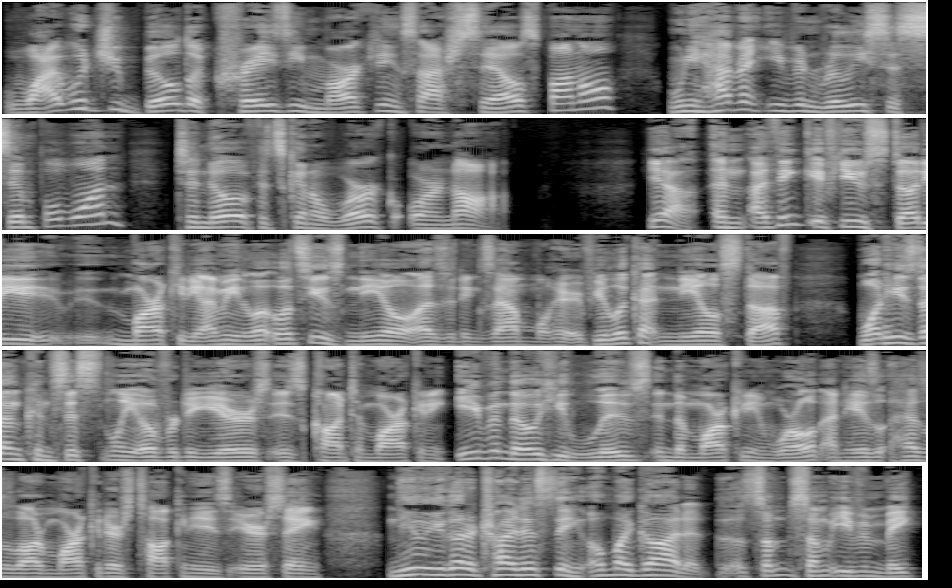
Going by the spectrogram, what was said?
why would you build a crazy marketing slash sales funnel when you haven't even released a simple one to know if it's going to work or not? Yeah, and I think if you study marketing, I mean, let, us use Neil as an example here. If you look at Neil's stuff, what he's done consistently over the years is content marketing. Even though he lives in the marketing world and he has, a lot of marketers talking to his ear saying, "Neil, you got to try this thing." Oh my god! Some some even make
